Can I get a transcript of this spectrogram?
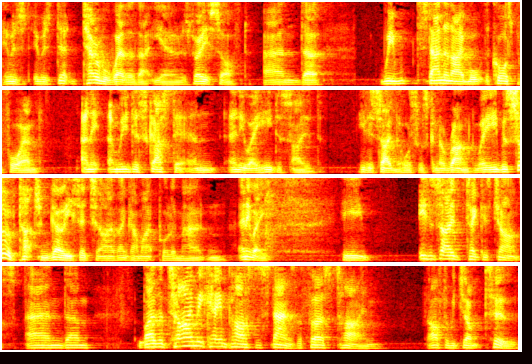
it was it was de- terrible weather that year. It was very soft, and uh, we Stan and I walked the course beforehand, and it, and we discussed it. And anyway, he decided he decided the horse was going to run. Well, he was sort of touch and go. He said, "I think I might pull him out." And anyway, he he decided to take his chance. And um, by the time he came past the stands the first time, after we jumped two,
